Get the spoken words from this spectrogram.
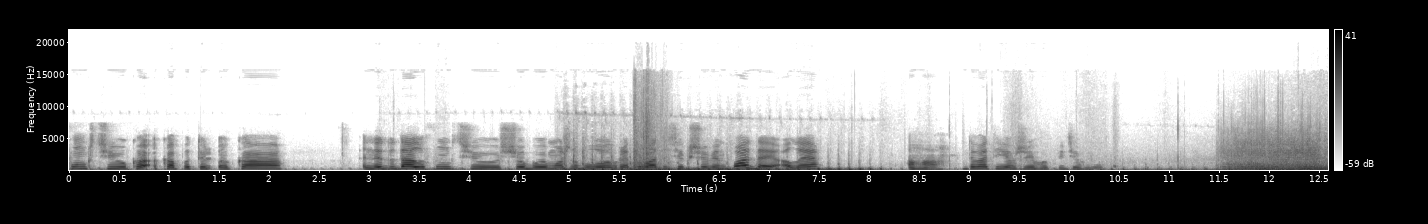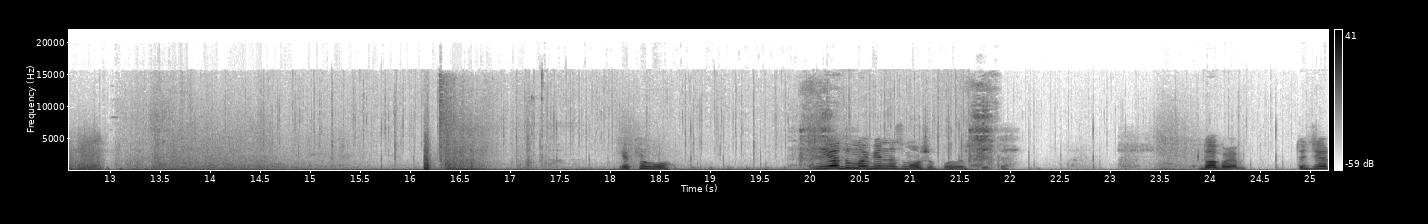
функцію е, ка, не додали функцію, щоб можна було врятуватися, якщо він падає, але. Ага, давайте я вже його підірву. Як його? Ну я думаю, він не зможе полетіти. Добре. Тоді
